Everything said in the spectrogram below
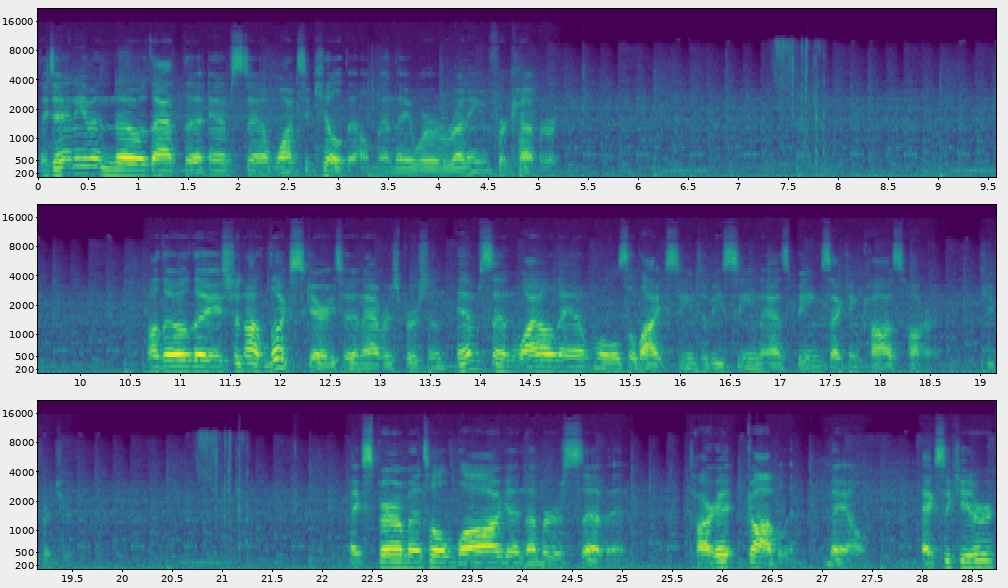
They didn't even know that the imps didn't want to kill them, and they were running for cover. Although they should not look scary to an average person, imps and wild animals alike seem to be seen as beings that can cause harm. Chief Richard. Experimental log number 7. Target Goblin, male. Executor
